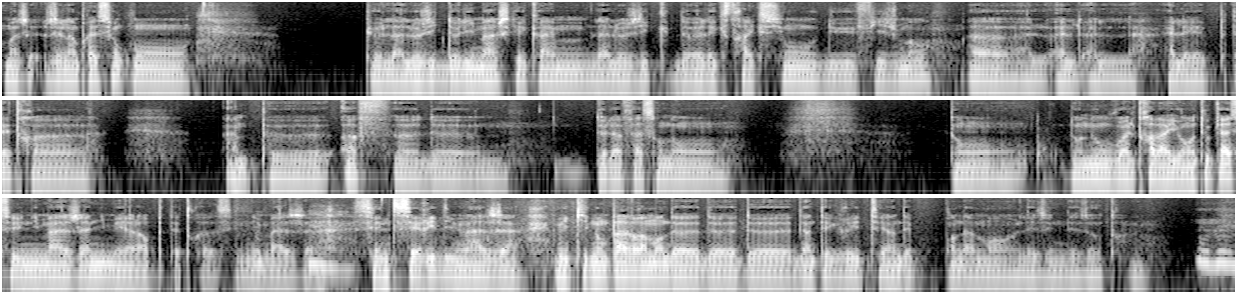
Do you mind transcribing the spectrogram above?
moi, j'ai- l'impression qu'on que la logique de l'image, qui est quand même la logique de l'extraction ou du figement, elle, est peut-être un peu off euh, de, de la façon dont, dont, dont nous on voit le travail. Ou en tout cas, c'est une image animée. Alors peut-être euh, c'est une image, euh, c'est une série d'images, mais qui n'ont pas vraiment de, de, de- d'intégrité indépendamment les unes des autres. mhm.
